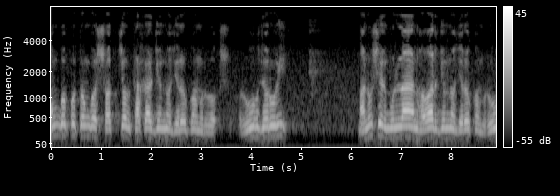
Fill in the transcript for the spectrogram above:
অঙ্গ প্রত্যঙ্গ সচ্ছল থাকার জন্য যেরকম রুহ জরুরি, মানুষের মূল্যায়ন হওয়ার জন্য যেরকম রুহ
